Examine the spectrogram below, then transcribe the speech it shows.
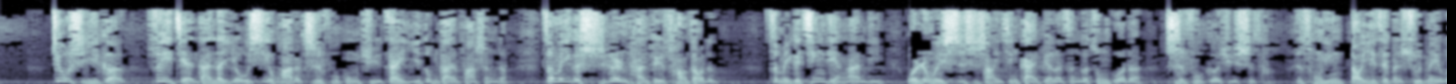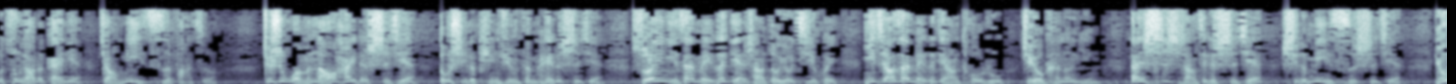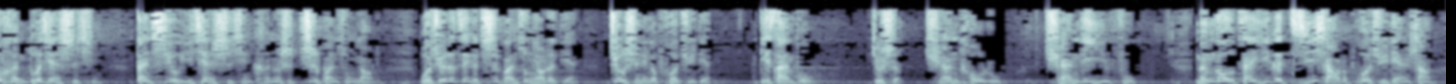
就是一个最简单的游戏化的支付工具，在移动端发生的这么一个十个人团队创造的。这么一个经典案例，我认为事实上已经改变了整个中国的支付格局市场。是从零到一这本书里面有个重要的概念叫幂次法则，就是我们脑海里的世界都是一个平均分配的世界，所以你在每个点上都有机会，你只要在每个点上投入就有可能赢。但事实上这个世界是一个幂次世界，有很多件事情，但只有一件事情可能是至关重要的。我觉得这个至关重要的点就是那个破局点。第三步。就是全投入、全力以赴，能够在一个极小的破局点上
